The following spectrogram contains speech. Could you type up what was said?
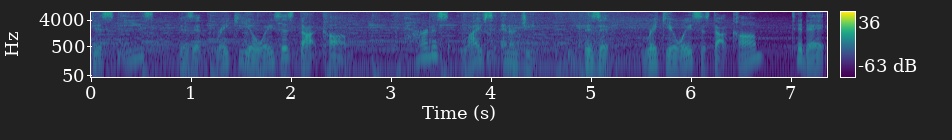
dis-ease, visit ReikiOasis.com. Harness life's energy. Visit ReikiOasis.com today.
